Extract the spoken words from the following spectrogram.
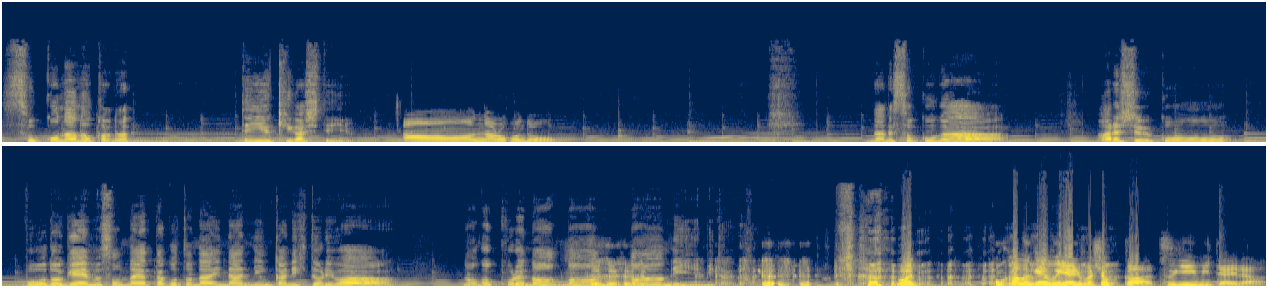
そこなのかなっていう気がしている。ああなるほど。なんでそこがある種こうボードゲームそんなやったことない何人かに一人はなんかこれなな 何？みたいな。まあ他のゲームやりましょうか。次みたいな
